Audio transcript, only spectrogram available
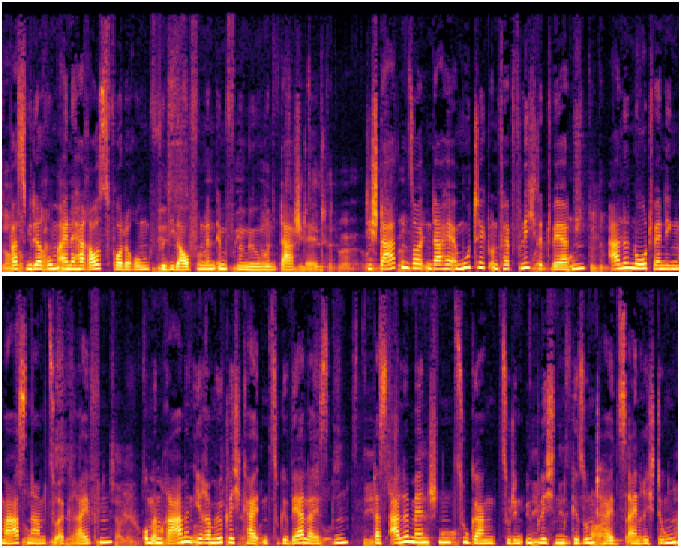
was wiederum eine Herausforderung für die laufenden Impfbemühungen darstellt. Die Staaten sollten daher ermutigt und verpflichtet werden, alle notwendigen Maßnahmen zu ergreifen, um im Rahmen ihrer Möglichkeiten zu gewährleisten, dass alle Menschen Zugang zu den üblichen Gesundheitseinrichtungen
